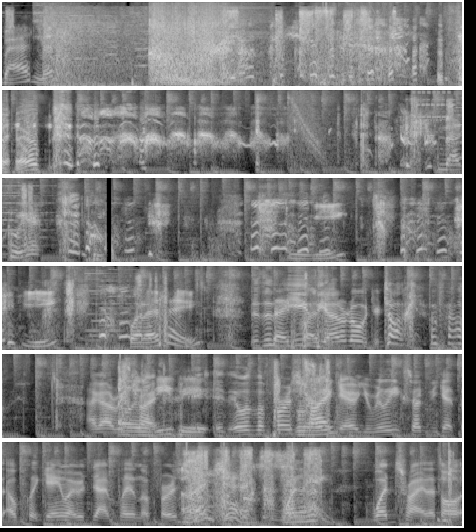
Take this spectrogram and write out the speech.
Bad. Miss. Failed. Not clear. Yeet. Yeet. What I say? This is Next easy. question. I don't know what you're talking about. I gotta Oh, it was retry. easy. It, it was the first try, Really? Garrett. You really expect me to get the outplay game? I play on the first try. Alright, sure. One, one try. That's all.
